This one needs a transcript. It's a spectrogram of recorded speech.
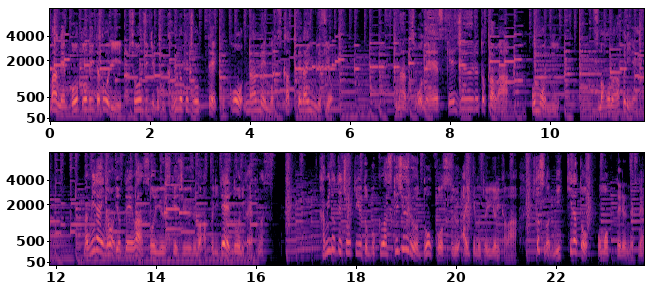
まあね、冒頭で言った通り、正直僕、紙の手帳って、ここ何年も使ってないんですよ。まあそうね、スケジュールとかは、主にスマホのアプリね。まあ、未来の予定はそういうスケジュールのアプリでどうにかやってます。紙の手帳っていうと僕はスケジュールをどうこうするアイテムというよりかは、一つの日記だと思ってるんですね。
